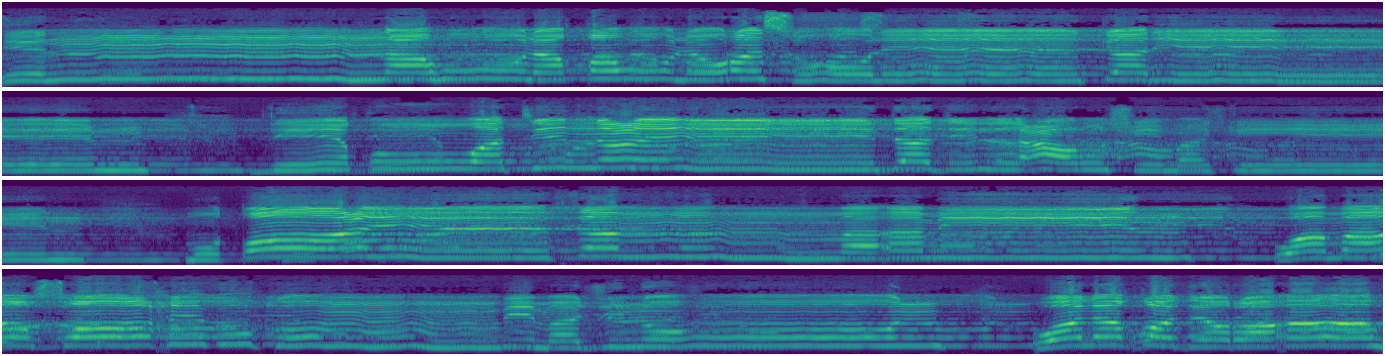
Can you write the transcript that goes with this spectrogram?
إنه لقول رسول كريم ذي قوة العرش مكين. مطاع ثم أمين. وما صاحبكم بمجنون. ولقد رآه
